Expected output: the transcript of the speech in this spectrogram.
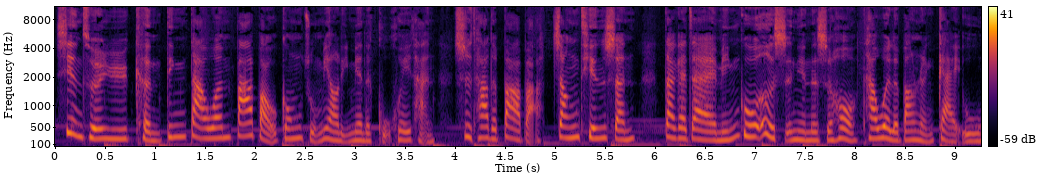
现存于垦丁大湾八宝公主庙里面的骨灰坛，是他的爸爸张天山。大概在民国二十年的时候，他为了帮人盖屋，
